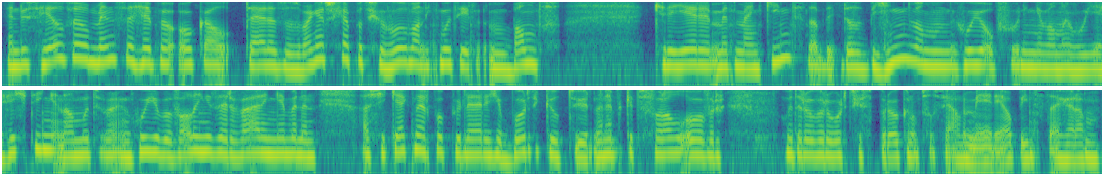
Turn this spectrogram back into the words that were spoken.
En dus heel veel mensen hebben ook al tijdens de zwangerschap het gevoel van ik moet hier een band creëren met mijn kind. Dat, dat is het begin van een goede opvoeding en van een goede hechting. En dan moeten we een goede bevallingservaring hebben. En als je kijkt naar populaire geboortecultuur, dan heb ik het vooral over hoe erover wordt gesproken op sociale media, op Instagram.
